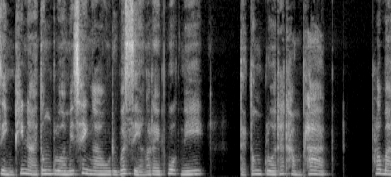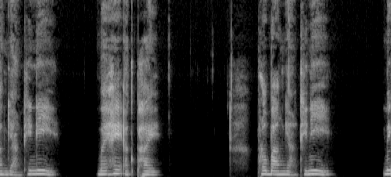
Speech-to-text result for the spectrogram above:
สิ่งที่นายต้องกลัวไม่ใช่เงาหรือว่าเสียงอะไรพวกนี้ แต่ต้องกลัวถ้าทำพลาด เพราะบางอย่างที่นี่ ไม่ให้อภัย เพราะบางอย่างที่นี่ ไม่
